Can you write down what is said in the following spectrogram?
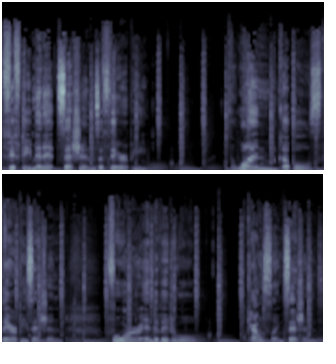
50 minute sessions of therapy, one couples therapy session, four individual counseling sessions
